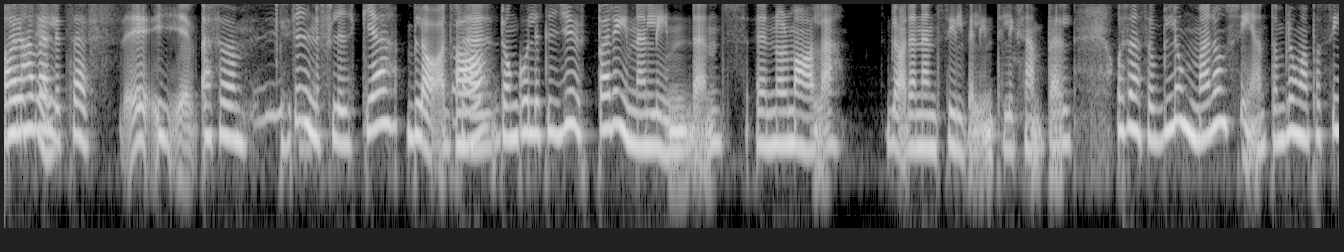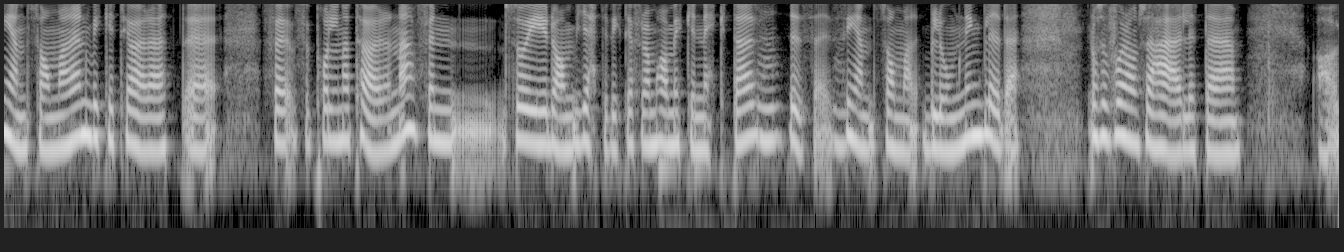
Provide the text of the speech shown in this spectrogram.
Ja, den har väldigt så här, eh, alltså, finflikiga blad. Så Ja. här, de går lite djupare in än lindens eh, normala blad, än en silverlind till exempel. Och sen så blommar de sent. De blommar på sensommaren, vilket gör att eh, för, för pollinatörerna för, så är de jätteviktiga för de har mycket nektar Mm. i sig. Sensommarblomning blir det. Och så får de så här lite ja,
